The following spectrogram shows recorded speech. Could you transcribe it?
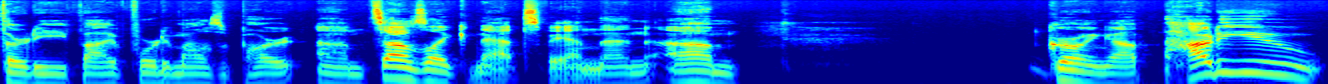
35, 40 miles apart. Um, sounds like Nats fan then. Um, growing up, how do you,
